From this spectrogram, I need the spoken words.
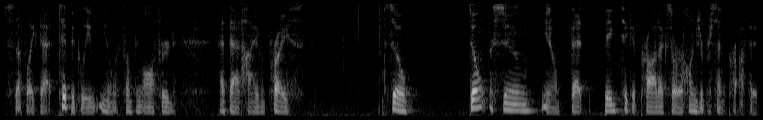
stuff like that. Typically, you know, with something offered at that high of a price. So don't assume, you know, that big ticket products are 100% profit.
